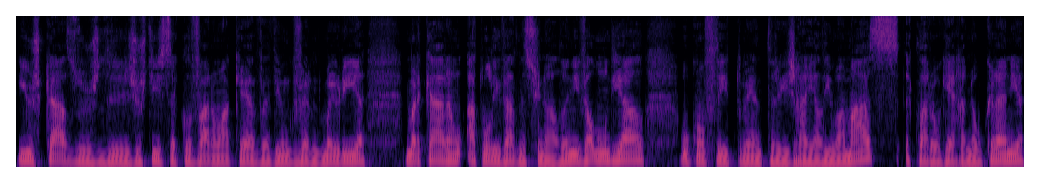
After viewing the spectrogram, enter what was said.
e os casos de justiça que levaram à queda de um governo de maioria marcaram a atualidade nacional. A nível mundial, o conflito entre Israel e o Hamas, claro, a guerra na Ucrânia.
